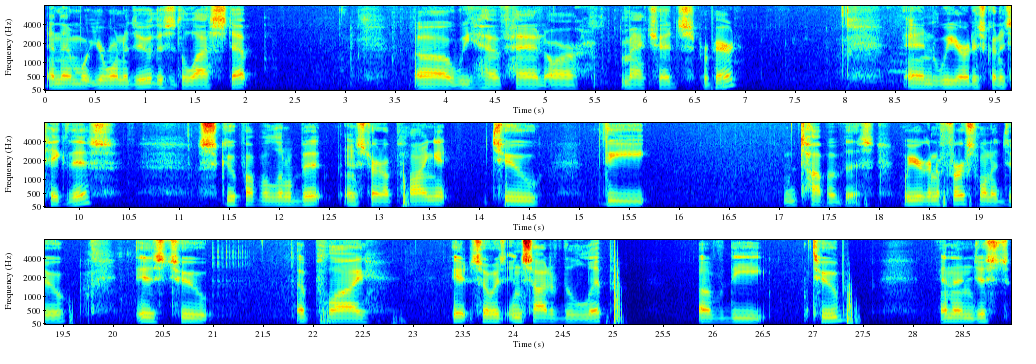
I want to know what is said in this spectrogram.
and then what you want to do, this is the last step. Uh, we have had our match heads prepared. And we are just going to take this, scoop up a little bit, and start applying it to the top of this. What you're going to first want to do is to apply it so it's inside of the lip of the tube and then just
